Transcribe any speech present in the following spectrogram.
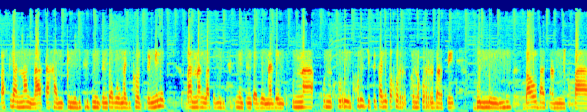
ba se ba nna lata gantsi mo di-treatmenteng tsa bona because the minute ba nna lata mo di-treatmenteng tsa bona then go nna go- gore ketefale ka gore re kgone gore re bafe boleng bao ba tlang ba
